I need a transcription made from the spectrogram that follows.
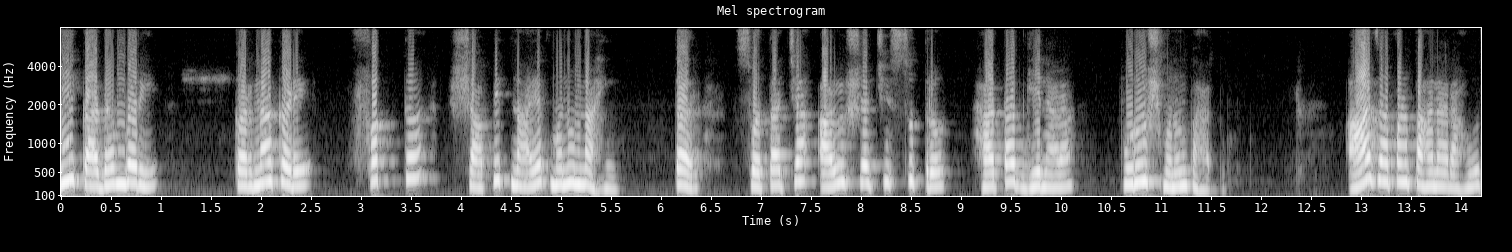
ही कादंबरी कर्णाकडे फक्त शापित नायक म्हणून नाही तर स्वतःच्या आयुष्याची सूत्र हातात घेणारा पुरुष म्हणून पाहतो. आज आपण पाहणार आहोत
